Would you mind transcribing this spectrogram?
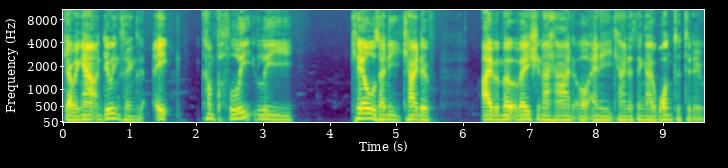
going out and doing things, it completely kills any kind of either motivation I had or any kind of thing I wanted to do.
